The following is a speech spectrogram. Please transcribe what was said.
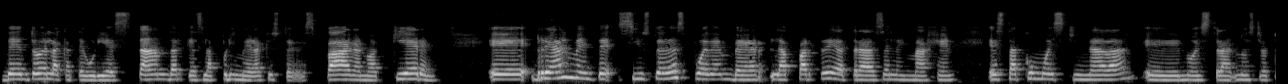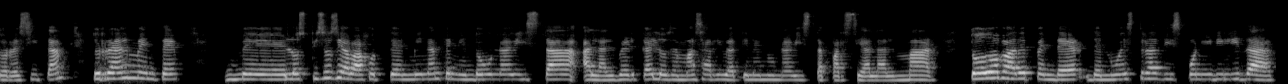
dentro de la categoría estándar, que es la primera que ustedes pagan o adquieren. Eh, realmente, si ustedes pueden ver la parte de atrás en la imagen, está como esquinada eh, nuestra, nuestra torrecita. Entonces, realmente los pisos de abajo terminan teniendo una vista a la alberca y los demás arriba tienen una vista parcial al mar. Todo va a depender de nuestra disponibilidad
